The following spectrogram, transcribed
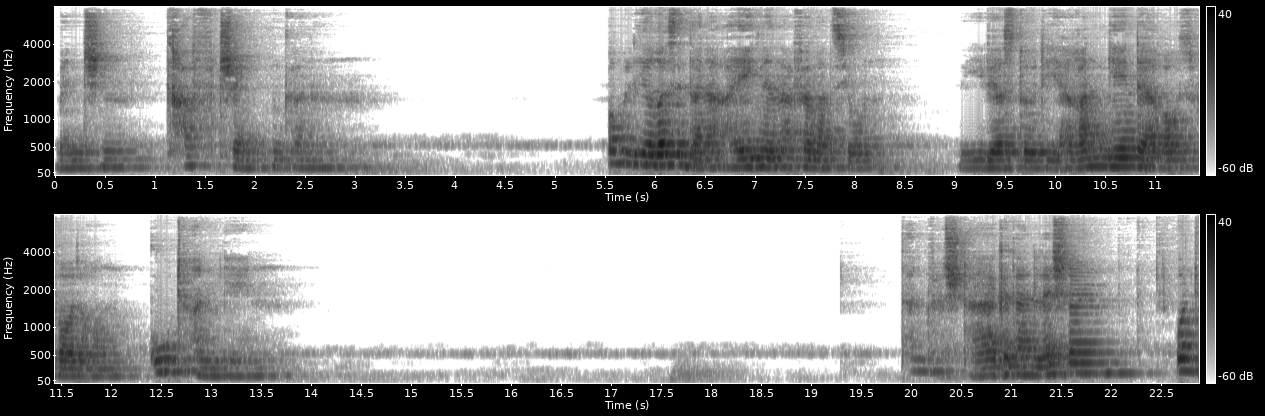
Menschen Kraft schenken können. Formuliere es in deiner eigenen Affirmation. Wie wirst du die herangehende Herausforderung gut angehen? Dann verstärke dein Lächeln und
